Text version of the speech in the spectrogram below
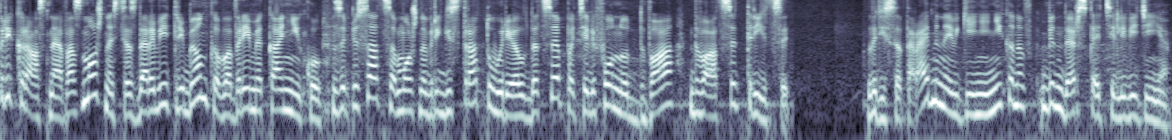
Прекрасная возможность оздоровить ребенка во время каникул. Записаться можно в регистратуре ЛДЦ по телефону 2 20 30. Лариса Тарабина, Евгений Никонов, Бендерское телевидение.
